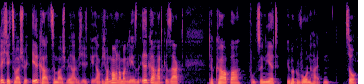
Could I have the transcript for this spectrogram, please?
richtig zum Beispiel. Ilka zum Beispiel, habe ich, hab ich heute Morgen nochmal gelesen. Ilka hat gesagt, der Körper funktioniert über Gewohnheiten. So,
